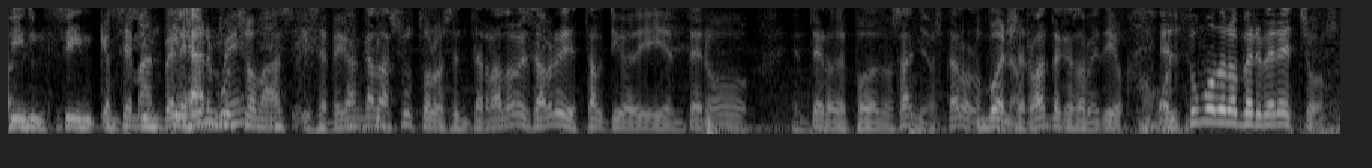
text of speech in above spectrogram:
Sin- sin que- se sin mantienen pelearme. mucho más y se pegan cada susto los enterradores, abren y está el tío ahí entero, entero después de dos años. Claro, los Bueno. conservantes que se ha metido. El zumo de los berberechos.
